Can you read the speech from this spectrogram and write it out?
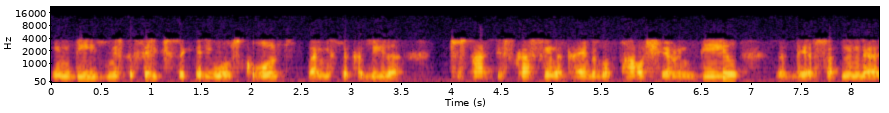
indeed Mr. Felix Tshisekedi was called by Mr. Kabila to start discussing a kind of a power sharing deal that there are certain uh,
